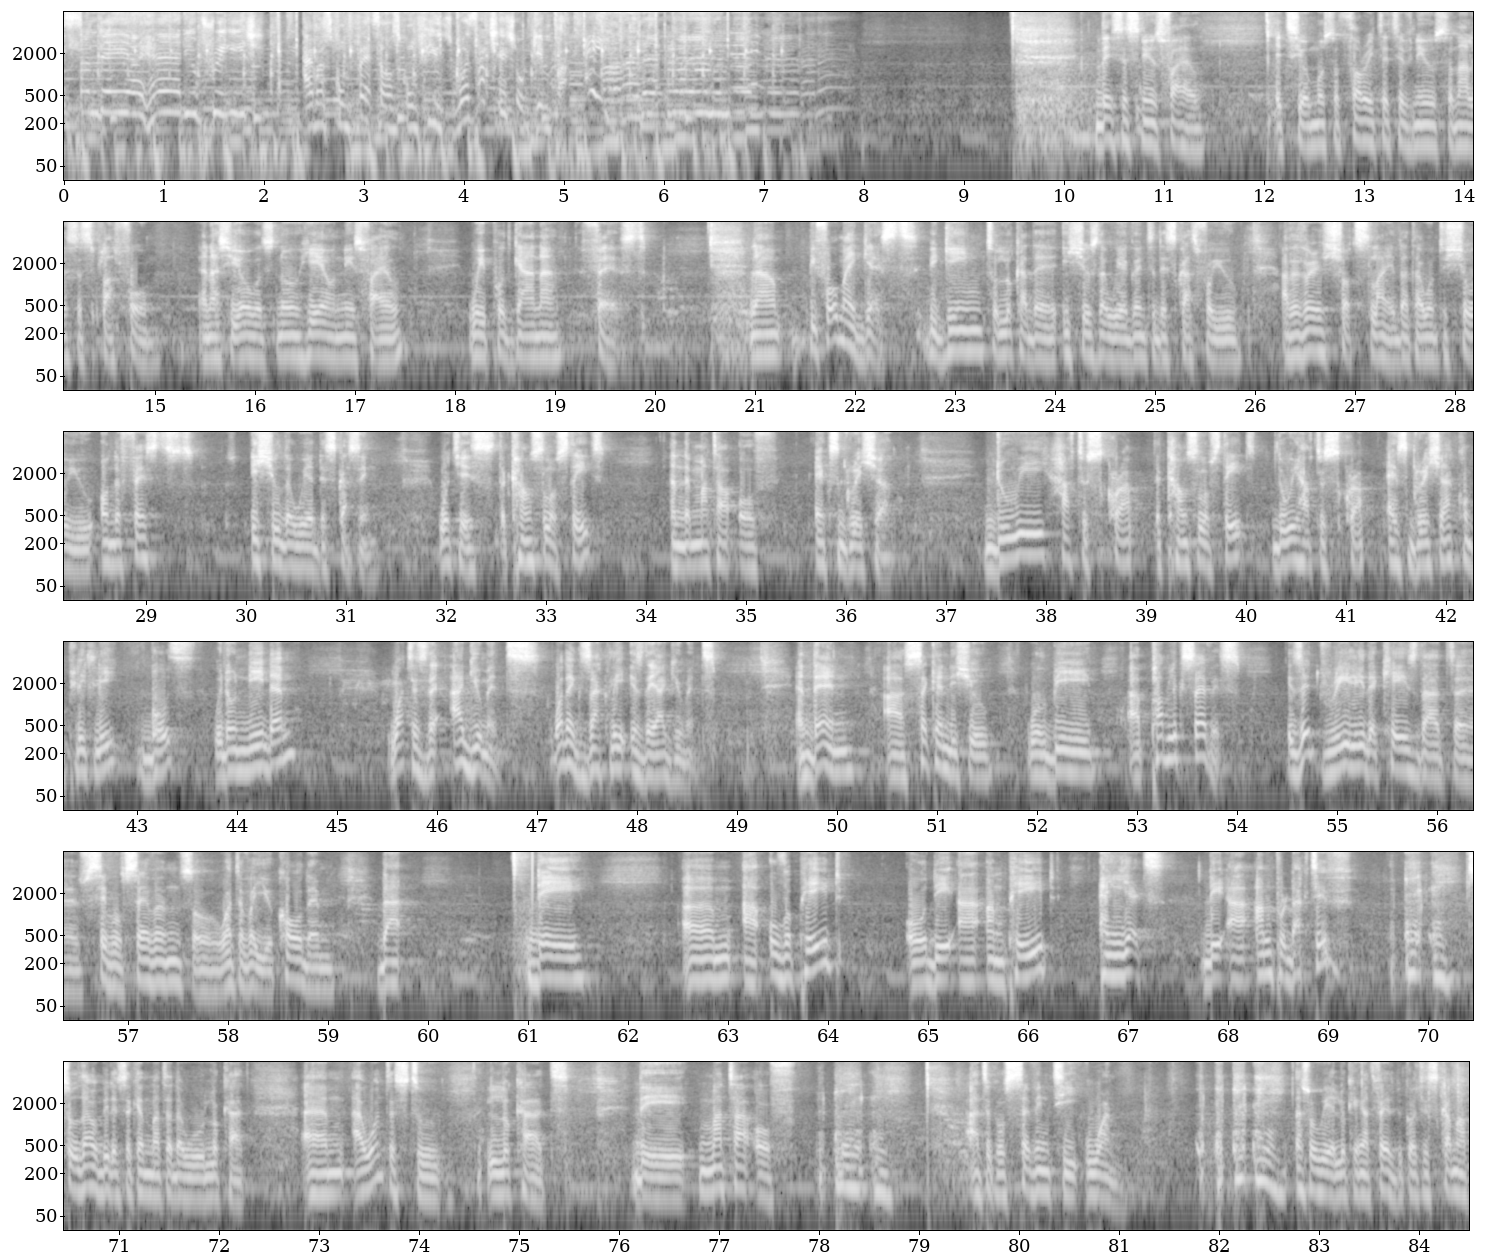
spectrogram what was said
Last Sunday I heard you preach. I must confess I was confused. Was that church or Gimpa? This is Newsfile. It's your most authoritative news analysis platform. And as you always know, here on Newsfile, we put Ghana first. Now, before my guests begin to look at the issues that we are going to discuss for you, I have a very short slide that I want to show you on the first issue that we are discussing, which is the Council of State and the matter of ex gratia. Do we have to scrap the Council of State? Do we have to scrap ex gratia completely? Both? We don't need them? What is the argument? What exactly is the argument? And then our second issue will be uh, public service. Is it really the case that uh, civil servants or whatever you call them, that they um, are overpaid or they are unpaid and yet they are unproductive? so that will be the second matter that we'll look at. Um, I want us to look at the matter of Article 71. That's what we are looking at first because it's come up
